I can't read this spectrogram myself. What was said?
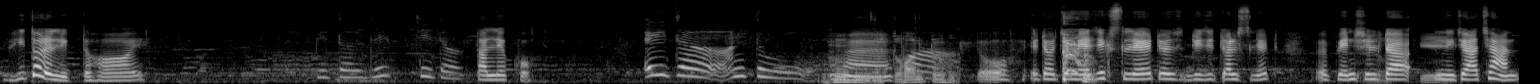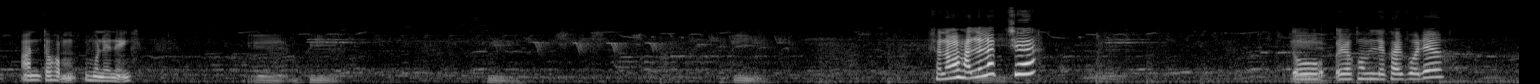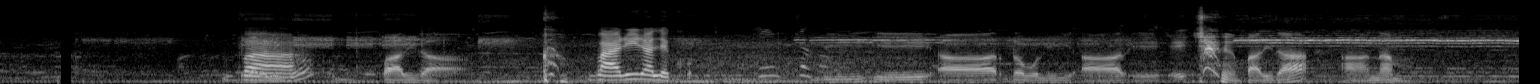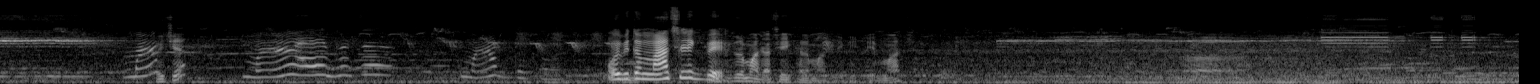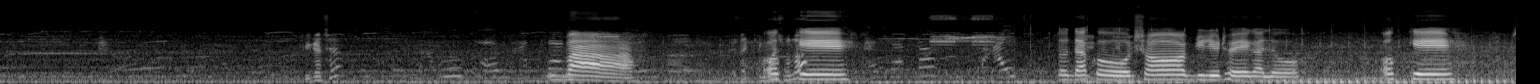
ভিতরে লিখতে হয়। পিতল দিচ্ছি তো। তা লেখো। তো হ্যাঁ। তো এটা হচ্ছে ম্যাজিক স্লেট ডিজিটাল স্লেট পেন্সিলটা নিচে আছে আন- আনতে মনে নেই। A B C D. শোনা আমার ভালো লাগছে? তো এরকম লেখার পরে বা পারিরা বাড়িরা লেখো B A R double E R A H Anam হয়েছে ওই ভিতর মাছ লিখবে? মাছ আছে এখানে মাছ এ মাছ। ঠিক আছে? বা হ্যাঁ, ওকে। তো দেখো সব ডিলিট হয়ে গেল। ওকে।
